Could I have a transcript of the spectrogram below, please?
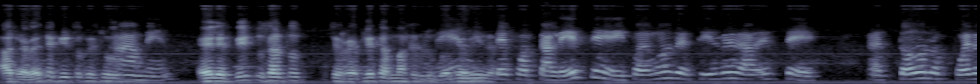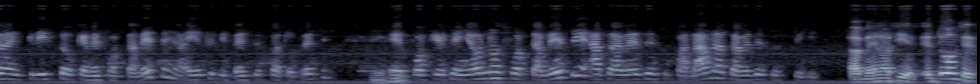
a través de Cristo Jesús, Amén. el Espíritu Santo se refleja más en tu propia vida. Te fortalece y podemos decir, ¿verdad? Este, todo lo puedo en Cristo que me fortalece, ahí en Filipenses 4.13, eh, porque el Señor nos fortalece a través de su palabra, a través de su Espíritu. Amén, así es. Entonces,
